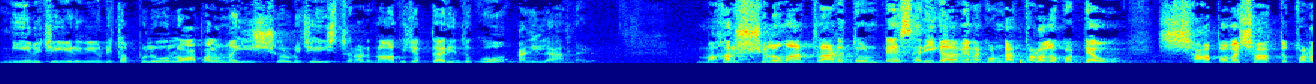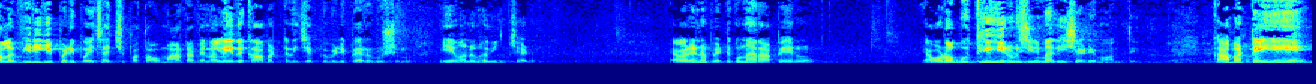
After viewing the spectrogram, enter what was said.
నేను చేయడం ఏమిటి తప్పులు? లోపలున్న ఈశ్వరుడు చేయిస్తున్నాడు. నాకు చెప్తారు ఎందుకు? అని ఇలా అన్నాడు. మహర్షులు మాట్లాడుతుంటే సరిగా వినకుండా తొడలు కొట్టావు. శాపవశాత్తు తొడలు విరిగి పడిపోయి చచ్చిపోతావు. మాట వినలేదు కాబట్టి అని చెప్పి వెళ్ళిపోయారు ఋషులు. ఏమనుభవించాడు? ఎవరైనా పెట్టుకున్నారా పేరు? ఎవడో బుద్ధిహీనుడు సినిమా తీసాడేమో అంతే. కాబట్టి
